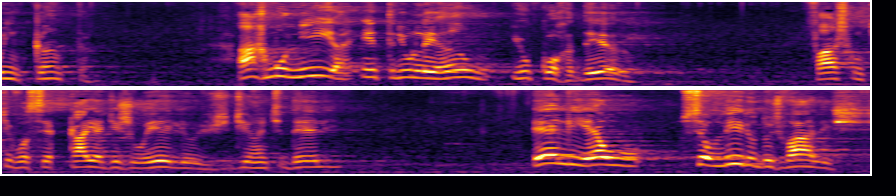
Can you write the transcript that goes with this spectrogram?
o encanta. A harmonia entre o leão e o cordeiro faz com que você caia de joelhos diante dele. Ele é o seu lírio dos vales.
